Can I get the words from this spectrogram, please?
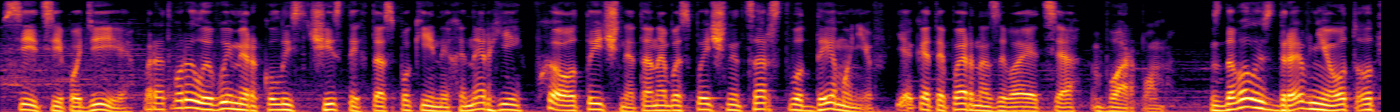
Всі ці події перетворили вимір колись чистих та спокійних енергій в хаотичне та небезпечне царство демонів, яке тепер називається варпом. Здавалось, древні от-от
